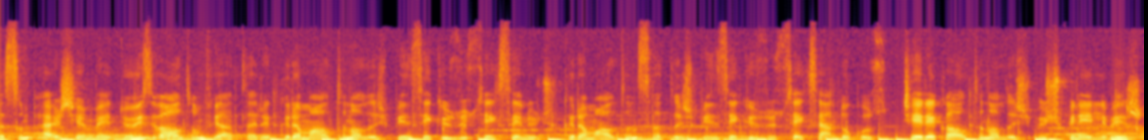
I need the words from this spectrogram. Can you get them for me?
Kasım Perşembe döviz ve altın fiyatları gram altın alış 1883, gram altın satış 1889, çeyrek altın alış 3051,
